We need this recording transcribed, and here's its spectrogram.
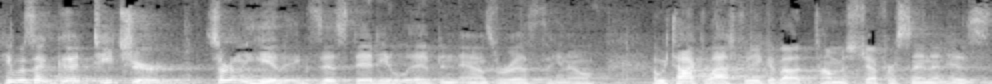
He was a good teacher. Certainly, he existed. He lived in Nazareth. You know, we talked last week about Thomas Jefferson and his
